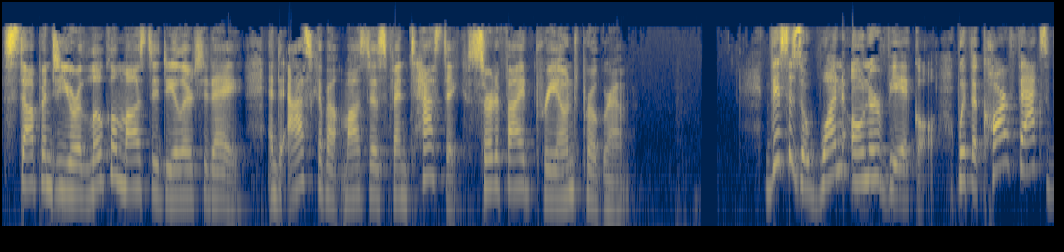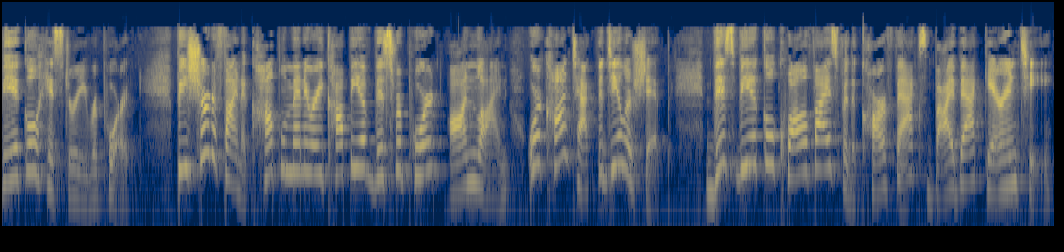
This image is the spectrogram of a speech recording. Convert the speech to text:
Stop into your local Mazda dealer today and ask about Mazda's fantastic certified pre-owned program. This is a one owner vehicle with a Carfax Vehicle History Report. Be sure to find a complimentary copy of this report online or contact the dealership. This vehicle qualifies for the Carfax Buyback Guarantee.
